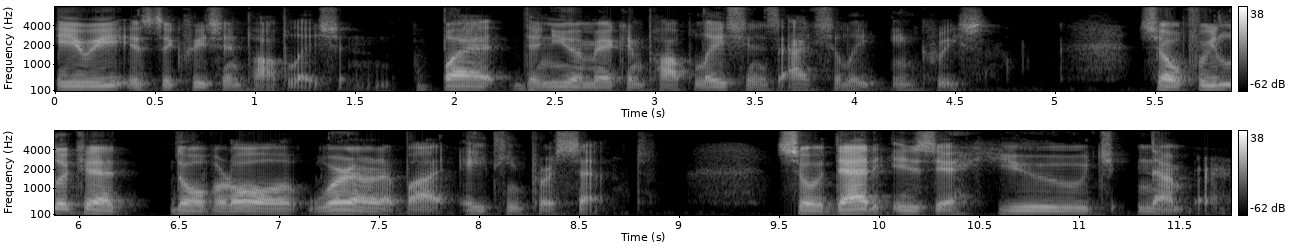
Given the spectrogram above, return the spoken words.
Erie is decreasing population, but the new American population is actually increasing. So if we look at the overall, we're at about 18%. So that is a huge number.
